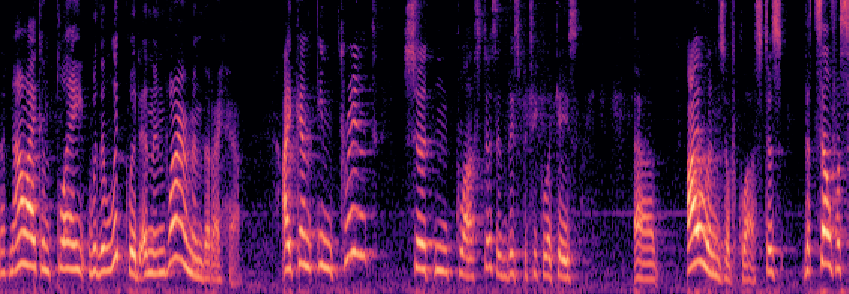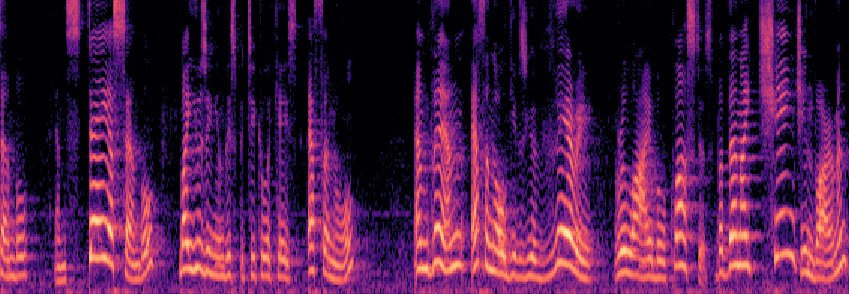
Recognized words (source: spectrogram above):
that now I can play with the liquid and the environment that I have. I can imprint certain clusters, in this particular case, uh, islands of clusters that self assemble and stay assembled by using, in this particular case, ethanol. And then ethanol gives you very reliable clusters. But then I change environment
